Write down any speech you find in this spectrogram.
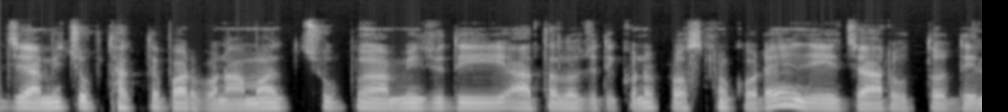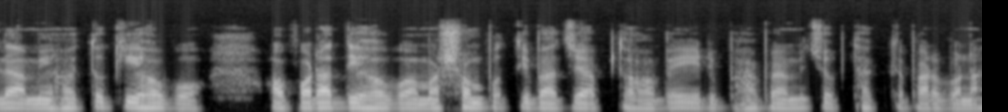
যে আমি চুপ থাকতে পারব না। আমার চুপ আমি যদি আদালত যদি কোনো প্রশ্ন করে যে যার উত্তর দিলে আমি হয়তো কি হব? অপরাধী হব, আমার সম্পত্তি বাজেয়াপ্ত হবে। এভাবে আমি চুপ থাকতে পারব না।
